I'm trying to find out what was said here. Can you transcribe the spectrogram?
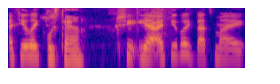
I feel like we stand. She yeah, I feel like that's my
